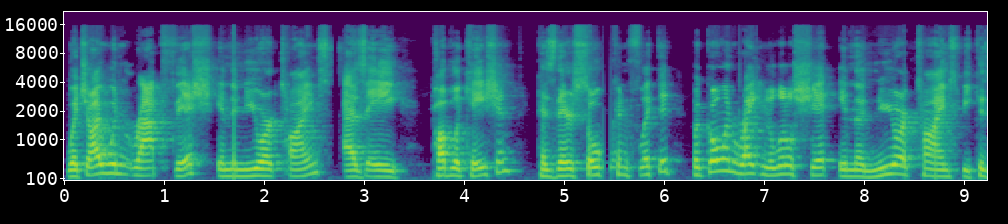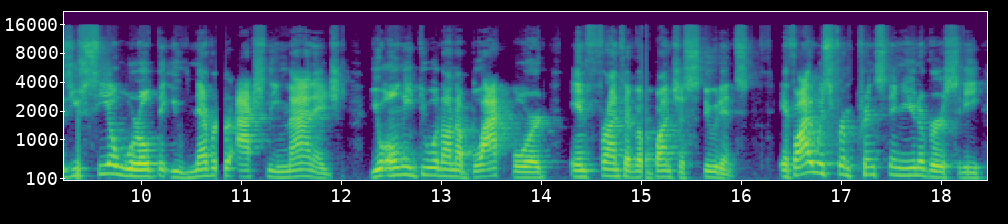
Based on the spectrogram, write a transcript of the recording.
which I wouldn't wrap Fish in the New York Times as a publication because they're so conflicted. But go and write your little shit in the New York Times because you see a world that you've never actually managed. You only do it on a blackboard in front of a bunch of students. If I was from Princeton University,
